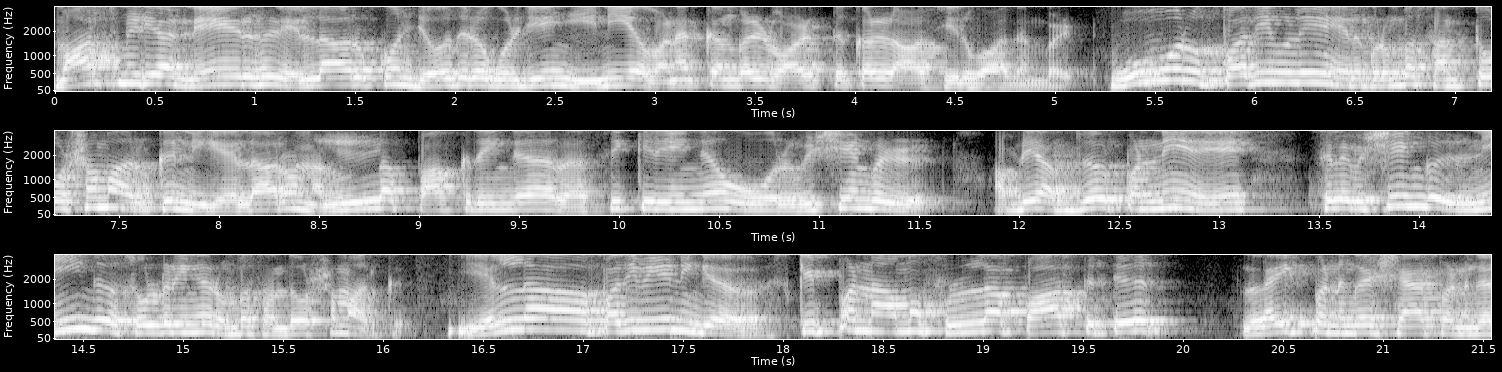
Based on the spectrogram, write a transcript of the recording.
மார்ஸ் மீடியா நேயர்கள் எல்லாருக்கும் ஜோதிட குருஜியின் இனிய வணக்கங்கள் வாழ்த்துக்கள் ஆசீர்வாதங்கள். ஒவ்வொரு பதிவுலையும் எனக்கு ரொம்ப சந்தோஷமா இருக்கு. நீங்க எல்லாரும் நல்லா பார்க்குறீங்க ரசிக்கிறீங்க. ஒவ்வொரு விஷயங்கள் அப்படியே அப்சர்வ் பண்ணி சில விஷயங்கள் நீங்க சொல்றீங்க ரொம்ப சந்தோஷமா இருக்கு. எல்லா பதிவையும் நீங்க ஸ்கிப் பண்ணாம ஃபுல்லா பார்த்துட்டு லைக் பண்ணுங்க ஷேர் பண்ணுங்க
